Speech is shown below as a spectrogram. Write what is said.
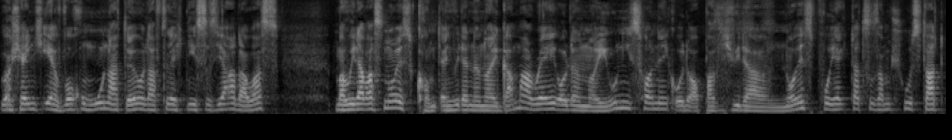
wahrscheinlich eher Wochen, Monate oder vielleicht nächstes Jahr da was, mal wieder was Neues kommt. Entweder eine neue Gamma Ray oder eine neue Unisonic oder ob er sich wieder ein neues Projekt da zusammenschustert.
